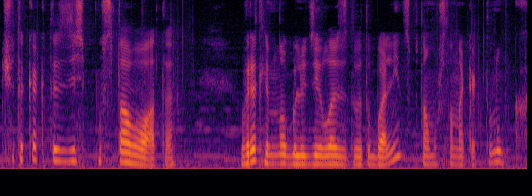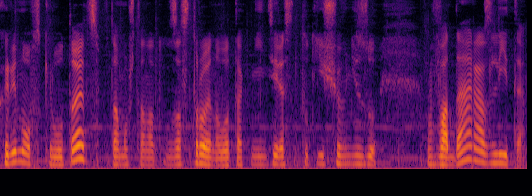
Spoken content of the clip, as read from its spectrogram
Что-то как-то здесь пустовато. Вряд ли много людей лазит в эту больницу, потому что она как-то, ну, хреновски лутается, потому что она тут застроена вот так неинтересно. Тут еще внизу вода разлита.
